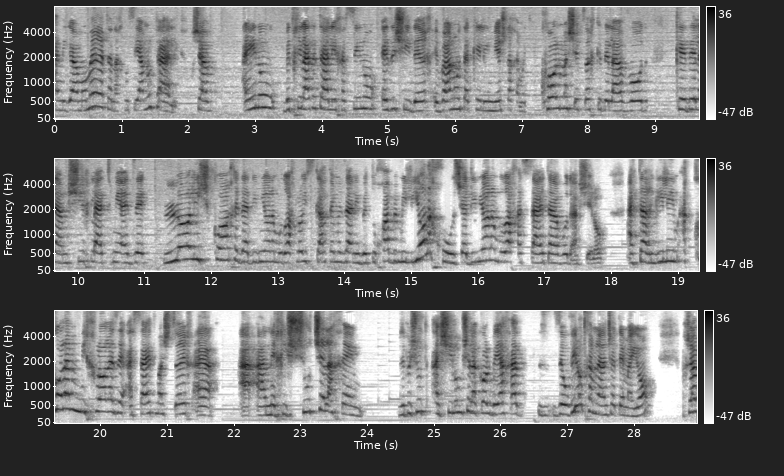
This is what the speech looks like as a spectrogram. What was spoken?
אני גם אומרת, אנחנו סיימנו תהליך. עכשיו, היינו בתחילת התהליך, עשינו איזושהי דרך, הבנו את הכלים, יש לכם את כל מה שצריך כדי לעבוד, כדי להמשיך להטמיע את זה, לא לשכוח את הדמיון המודרך, לא הזכרתם את זה, אני בטוחה במיליון אחוז שהדמיון המודרך עשה את העבודה שלו, התרגילים, כל המכלול הזה עשה את מה שצריך, הנחישות שלכם, זה פשוט השילוב של הכל ביחד, זה הוביל אתכם לאן שאתם היום. עכשיו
